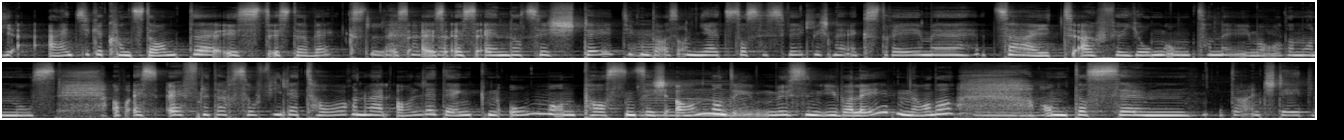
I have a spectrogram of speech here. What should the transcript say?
die einzige Konstante ist, ist der Wechsel. Es, es, es ändert sich stetig ja. und, das, und jetzt, das ist wirklich eine extreme Zeit, auch für Jungunternehmer, oder man muss, aber es öffnet auch so viele Toren, weil alle denken um und passen sich mhm. an und müssen überleben, oder? Mhm. Und das, ähm, da entsteht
